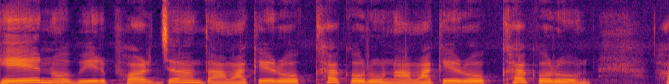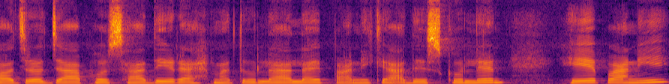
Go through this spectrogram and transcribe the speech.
হে নবীর ফরজান্ত আমাকে রক্ষা করুন, আমাকে রক্ষা করুন। হজরত জাফর সাদি রহমাতুল্লাহ আল্লাহ পানিকে আদেশ করলেন, হে পানি,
